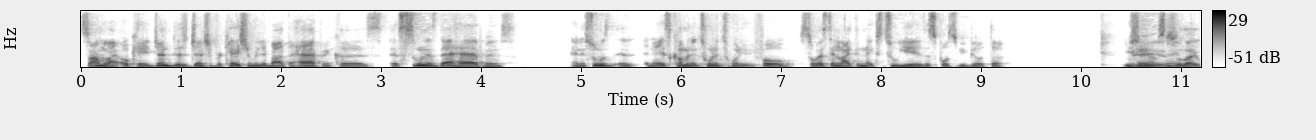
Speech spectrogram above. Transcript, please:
So I'm like, okay, gen- this gentrification really about to happen because as soon as that happens, and as soon as and it's coming in 2024, so it's in like the next two years, it's supposed to be built up. You Man, so like,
